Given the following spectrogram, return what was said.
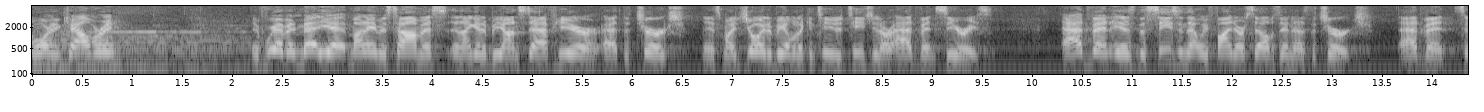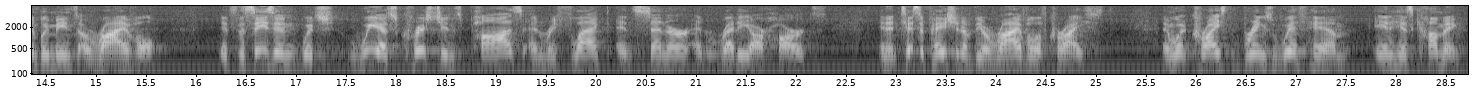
morning, Calvary. If we haven't met yet, my name is Thomas, and I get to be on staff here at the church. And it's my joy to be able to continue to teach in our Advent series. Advent is the season that we find ourselves in as the church. Advent simply means arrival. It's the season which we as Christians pause and reflect and center and ready our hearts in anticipation of the arrival of Christ and what Christ brings with him in his coming.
